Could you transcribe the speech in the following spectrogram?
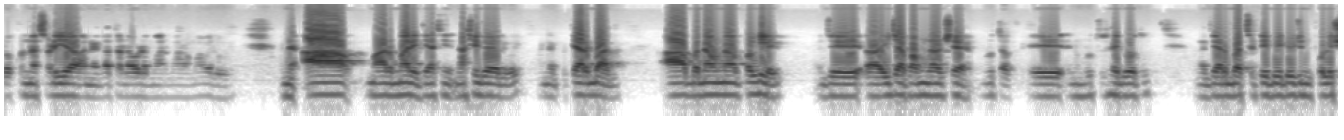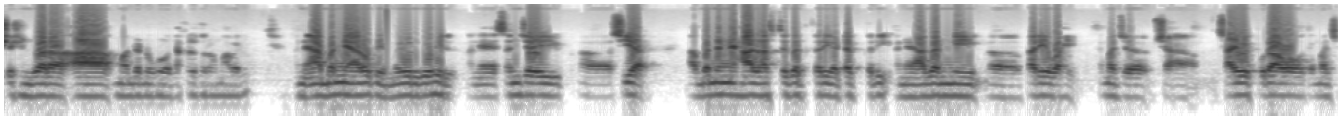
લોખંડના સળિયા અને દાંતરડા વડે માર મારવામાં આવેલું હોય. અને આ માર મારી ત્યાંથી નાસી ગયેલ હોય. અને ત્યારબાદ આ બનાવના પગલે જે ઈજા પામનાર છે મૃતક, એ એનું મૃત્યુ થયેલું હતું. અને ત્યારબાદ city B division police station દ્વારા આ મર્ડરનો ગુનો દાખલ કરવામાં આવેલો. અને આ બંને આરોપી મયુર ગોહિલ અને સંજય સિયા આ બંનેને હાલ હસ્તગત કરી, અટક કરી અને આગળની કાર્યવાહી તેમજ શારીરિક પુરાવાઓ તેમજ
